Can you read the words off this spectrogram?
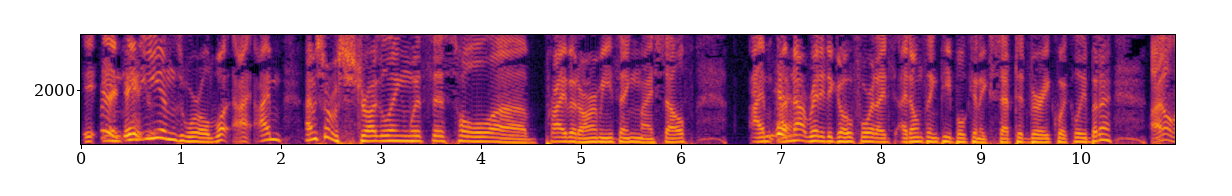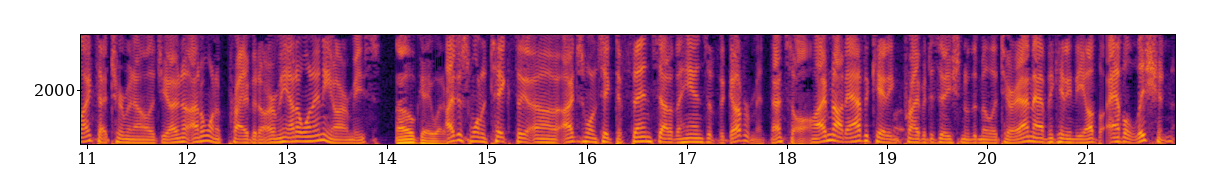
in, in. Ian's world? What I, I'm I'm sort of struggling with this whole uh, private army thing myself. I'm Yeah. I'm not ready to go for it. I I don't think people can accept it very quickly. But I I don't like that terminology. I don't, I don't want a private army. I don't want any armies. Okay, whatever. I just want to take the uh, I just want to take defense out of the hands of the government. That's all. I'm not advocating privatization of the military. I'm advocating the ab- abolition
